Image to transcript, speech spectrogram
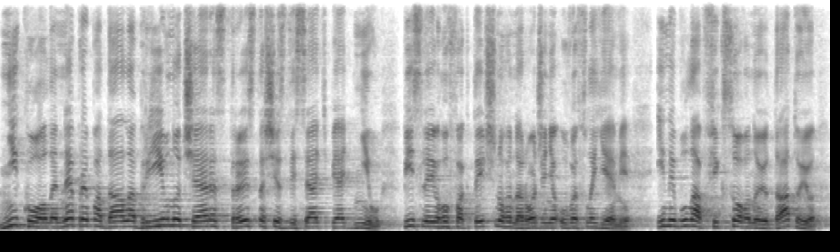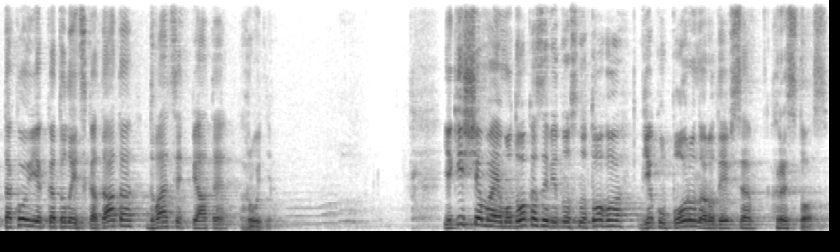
ніколи не припадала б рівно через 365 днів після його фактичного народження у Вифлеємі і не була б фіксованою датою, такою як католицька дата 25 грудня. Які ще маємо докази відносно того, в яку пору народився Христос?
